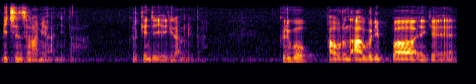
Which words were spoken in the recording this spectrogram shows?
미친 사람이 아니다. 그렇게 이제 얘기를 합니다. 그리고 바울은 아그리빠에게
